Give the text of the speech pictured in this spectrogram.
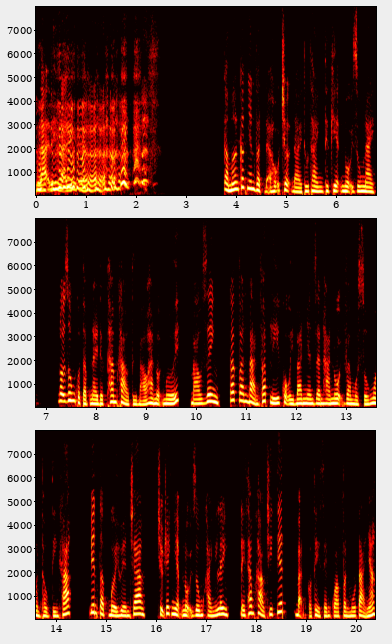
lại đi, lại đi. Cảm ơn các nhân vật đã hỗ trợ Đài Thu Thanh thực hiện nội dung này. Nội dung của tập này được tham khảo từ báo Hà Nội mới, báo Dinh, các văn bản pháp lý của Ủy ban Nhân dân Hà Nội và một số nguồn thông tin khác. Biên tập bởi Huyền Trang, chịu trách nhiệm nội dung Khánh Linh. Để tham khảo chi tiết, bạn có thể xem qua phần mô tả nhé.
